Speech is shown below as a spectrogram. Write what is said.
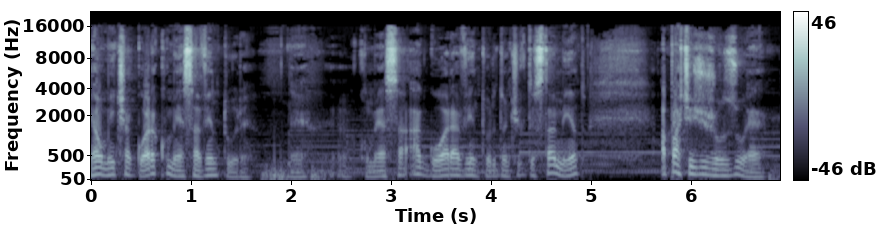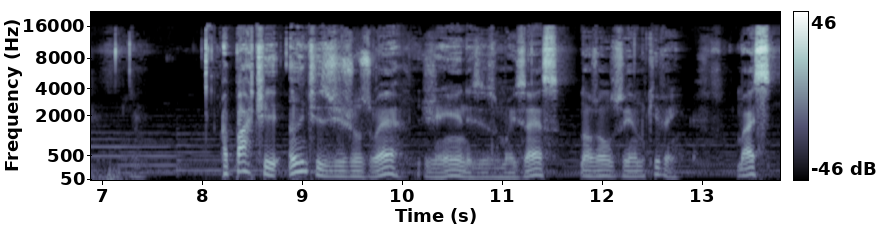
realmente agora começa a aventura, né? Começa agora a aventura do Antigo Testamento a partir de Josué. A parte antes de Josué, Gênesis, Moisés, nós vamos ver ano que vem. Mas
